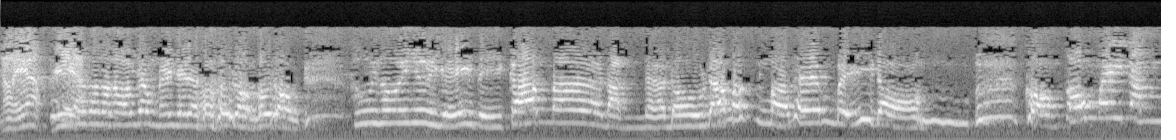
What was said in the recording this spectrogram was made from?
Nói á ghi à? thôi thôi thôi giống này vậy là thôi thôi rồi thôi rồi. Thôi thôi như vậy thì cam đành đồ đã mất mà thêm bị đòn. Còn tốn mấy năm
